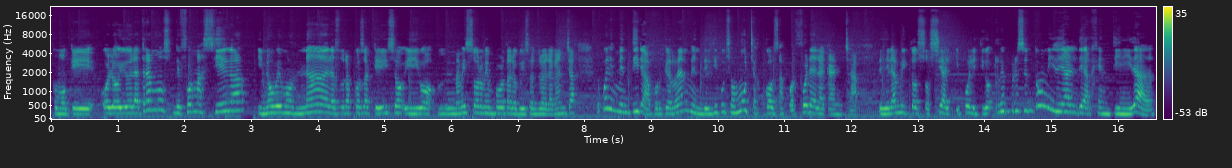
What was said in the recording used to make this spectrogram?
Como que o lo idolatramos de forma ciega y no vemos nada de las otras cosas que hizo y digo, "Mm, a mí solo me importa lo que hizo dentro de la cancha, lo cual es mentira porque realmente el tipo hizo muchas cosas por fuera de la cancha, desde el ámbito social y político, representó un ideal de argentinidad,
